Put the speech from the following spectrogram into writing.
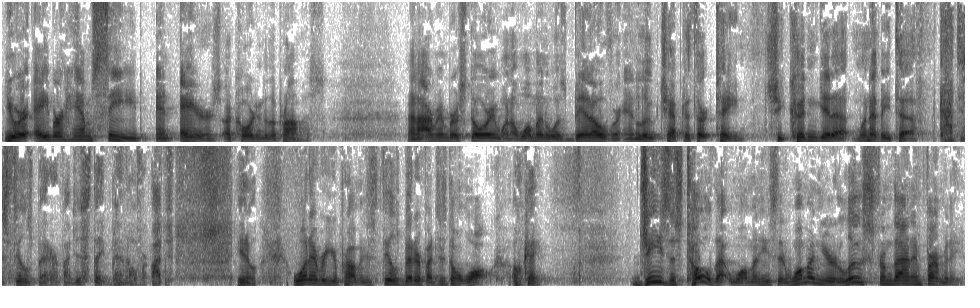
you are Abraham's seed and heirs according to the promise. And I remember a story when a woman was bent over in Luke chapter 13. She couldn't get up. Wouldn't that be tough? God just feels better if I just stay bent over. I just, you know, whatever your problem, just feels better if I just don't walk. Okay. Jesus told that woman, He said, Woman, you're loose from thine infirmity.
